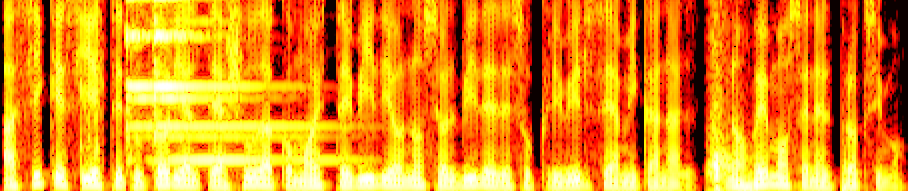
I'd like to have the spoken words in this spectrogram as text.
Así que si este tutorial te ayuda como este vídeo no se olvide de suscribirse a mi canal. Nos vemos en el próximo.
